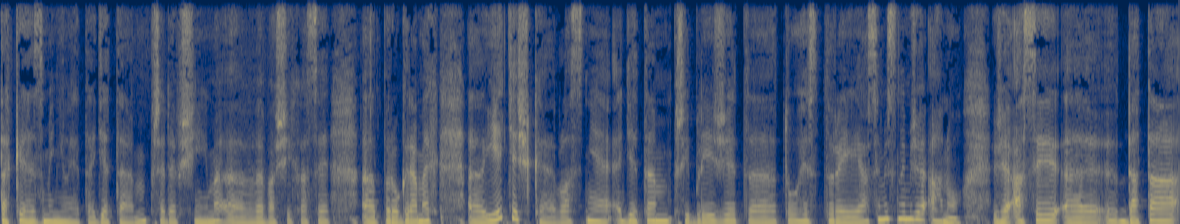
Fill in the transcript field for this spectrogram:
také zmiňujete dětem, především eh, ve vašich asi programech. Je těžké vlastně dětem přiblížit tu historii? Já si myslím, že ano, že asi data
